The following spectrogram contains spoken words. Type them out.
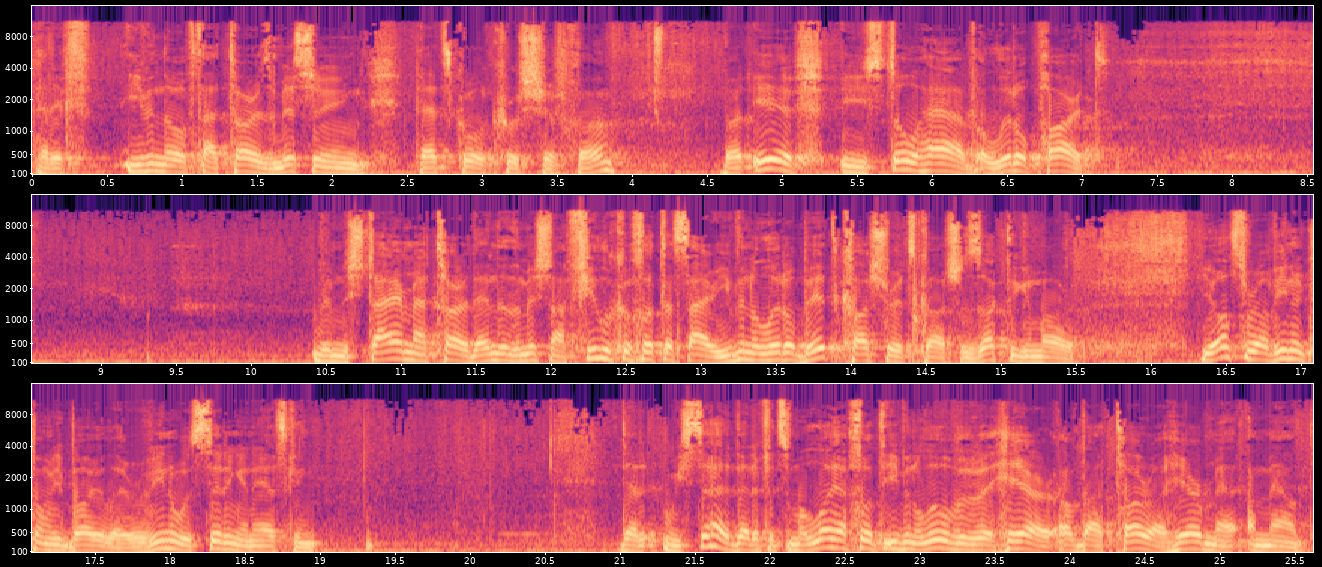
that if even though if that Torah is missing, that's called Krush Shivcha. But if you still have a little part V'mishtayer matar, the end of the Mishnah, kuchot asayir, even a little bit, kosher, it's kosher. Zak the Gemara. Yos Ravina kom yibayile. Ravina was sitting and asking, that we said that if it's maloyachot, even a little bit of a hair of that Torah, hair amount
